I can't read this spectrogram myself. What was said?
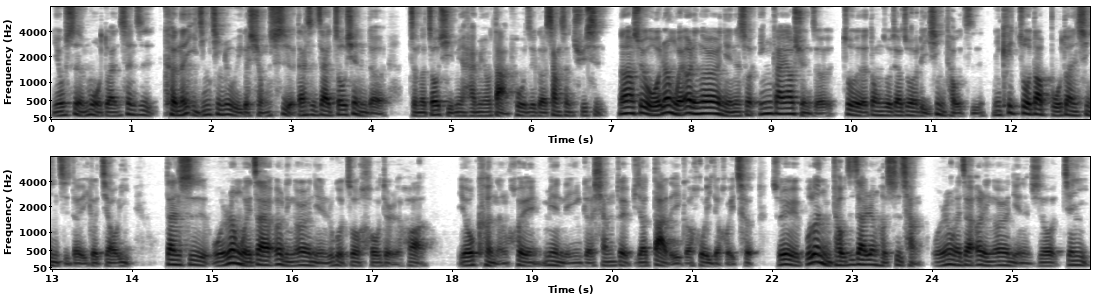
牛市的末端，甚至可能已经进入一个熊市了，但是在周线的。整个周期里面还没有打破这个上升趋势，那所以我认为二零二二年的时候应该要选择做的动作叫做理性投资，你可以做到波段性质的一个交易，但是我认为在二零二二年如果做 holder 的话，有可能会面临一个相对比较大的一个获益的回撤，所以不论你投资在任何市场，我认为在二零二二年的时候建议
